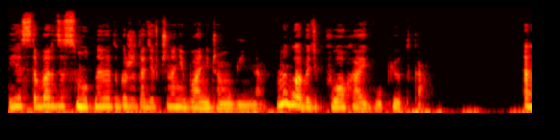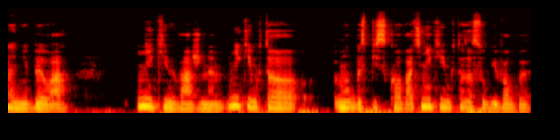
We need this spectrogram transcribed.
Jest to bardzo smutne, dlatego że ta dziewczyna nie była niczemu winna. Mogła być płocha i głupiutka, ale nie była nikim ważnym, nikim, kto mógłby spiskować, nikim, kto zasługiwałby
